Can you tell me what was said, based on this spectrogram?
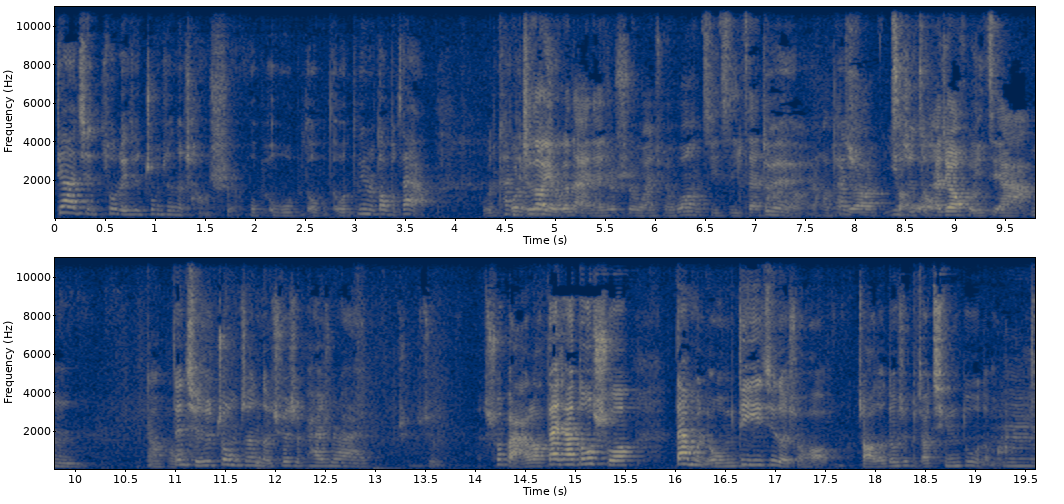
第二季做了一些重症的尝试。我不我我我我那时候倒不在啊，我就看我知道有个奶奶就是完全忘记自己在哪了，然后她她就要一直走她就要回家，嗯。然后但其实重症的确实拍出来，就就说白了，大家都说弹幕我们第一季的时候找的都是比较轻度的嘛，嗯，嗯，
